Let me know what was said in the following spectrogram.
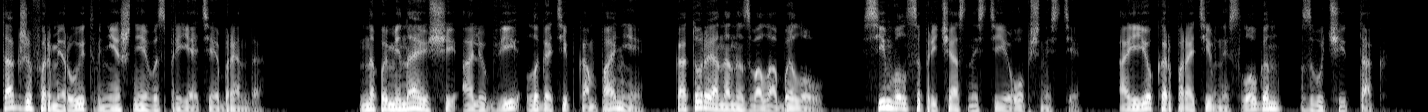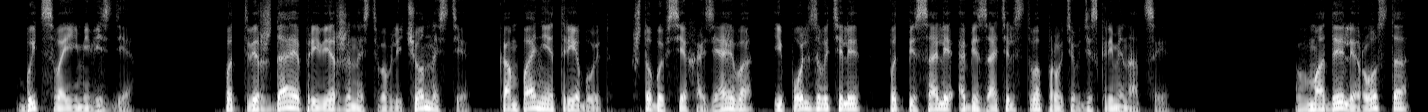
также формирует внешнее восприятие бренда. Напоминающий о любви логотип компании, который она назвала Bellow, символ сопричастности и общности, а ее корпоративный слоган звучит так: быть своими везде. Подтверждая приверженность вовлеченности, компания требует, чтобы все хозяева и пользователи подписали обязательства против дискриминации. В модели роста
